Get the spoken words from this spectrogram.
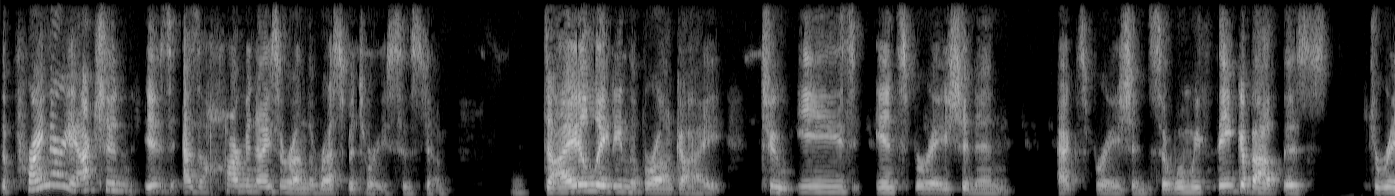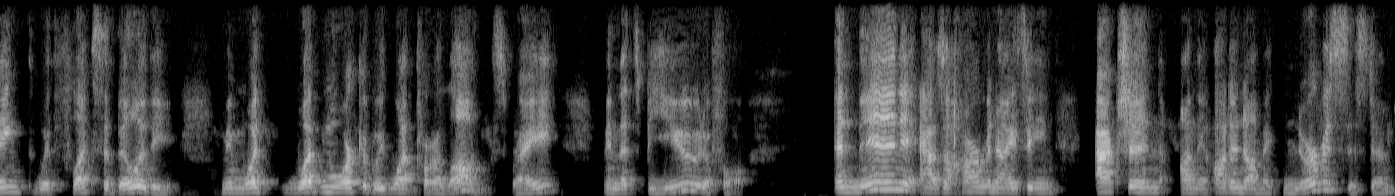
The primary action is as a harmonizer on the respiratory system, dilating the bronchi to ease inspiration and expiration. So when we think about this strength with flexibility, I mean, what what more could we want for our lungs, right? I mean, that's beautiful. And then it has a harmonizing action on the autonomic nervous system,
